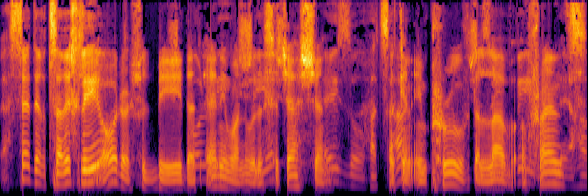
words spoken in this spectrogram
The order should be that anyone with a suggestion that can improve the love of friends,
